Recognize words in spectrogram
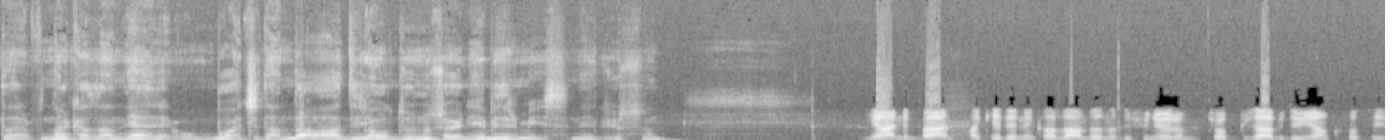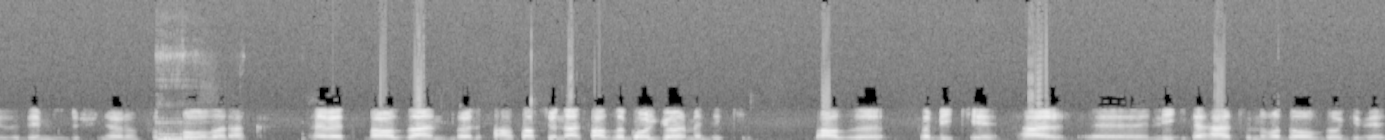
tarafından kazandı. Yani bu açıdan da adil olduğunu söyleyebilir miyiz? Ne diyorsun? Yani ben hak edenin kazandığını düşünüyorum. Çok güzel bir Dünya Kupası izlediğimizi düşünüyorum futbol hmm. olarak. Evet bazen böyle sansasyonel fazla gol görmedik. Bazı tabii ki her e, ligde her turnuvada olduğu gibi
